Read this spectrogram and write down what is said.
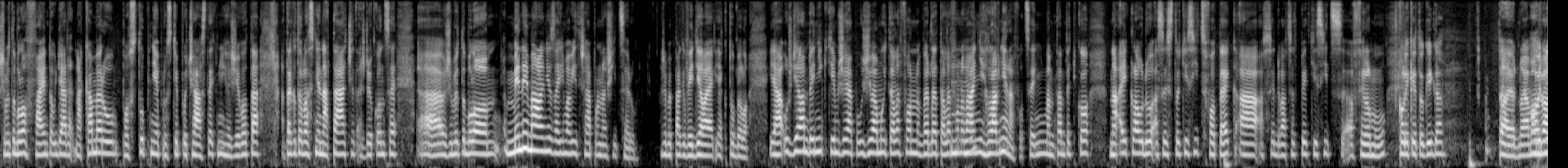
že by to bylo fajn to udělat na kameru postupně, prostě po částech mého života a tak to vlastně natáčet až do konce, uh, že by to bylo minimálně zajímavý třeba pro naší dceru že by pak věděla, jak, jak to bylo. Já už dělám deník tím, že já používám můj telefon vedle telefonování mm-hmm. hlavně na focení. Mám tam teďko na iCloudu asi 100 tisíc fotek a asi 25 tisíc eh, filmů. Kolik je to giga? To je jedno, já mám dva,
